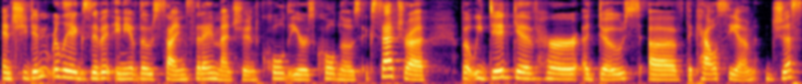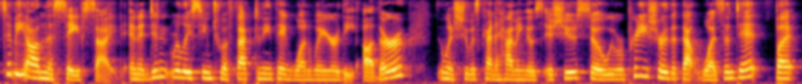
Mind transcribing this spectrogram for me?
And she didn't really exhibit any of those signs that I mentioned cold ears, cold nose, etc. But we did give her a dose of the calcium just to be on the safe side. And it didn't really seem to affect anything one way or the other when she was kind of having those issues. So we were pretty sure that that wasn't it. But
